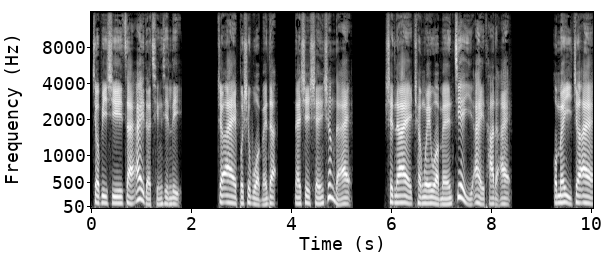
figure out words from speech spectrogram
就必须在爱的情形里，这爱不是我们的，乃是神圣的爱。神的爱成为我们借以爱他的爱。我们以这爱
